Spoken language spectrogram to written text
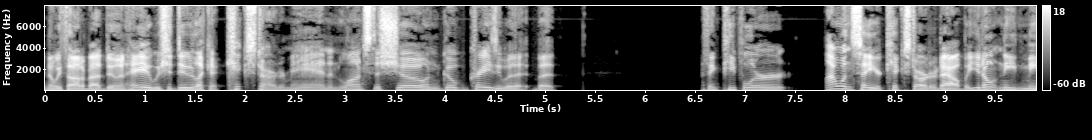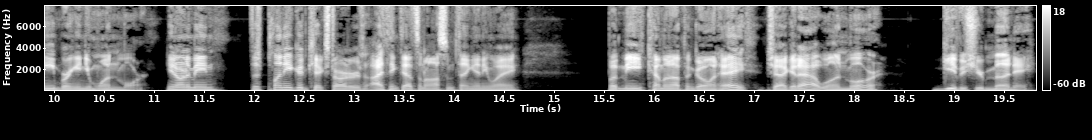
know, we thought about doing, hey, we should do like a Kickstarter, man, and launch the show and go crazy with it. But I think people are, I wouldn't say you're Kickstartered out, but you don't need me bringing you one more. You know what I mean? There's plenty of good Kickstarters. I think that's an awesome thing anyway. But me coming up and going, hey, check it out, one more. Give us your money.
